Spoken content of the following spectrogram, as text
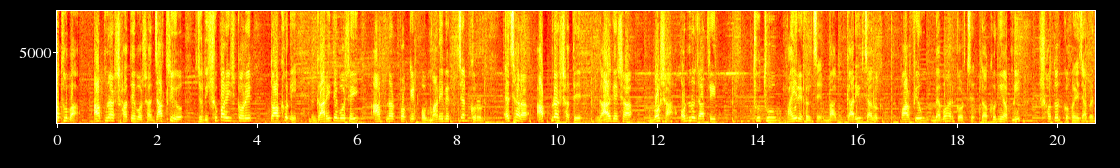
অথবা আপনার সাথে বসা যাত্রীও যদি সুপারিশ করে, তখনই গাড়িতে বসেই আপনার পকেট ও মানিব্যাগ চেক করুন। এছাড়া আপনার সাথে গা ঘেঁষা বসা অন্য যাত্রী থুথু বাইরে ফেলছে বা গাড়ির চালক পারফিউম ব্যবহার করছে তখনই আপনি সতর্ক হয়ে যাবেন।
